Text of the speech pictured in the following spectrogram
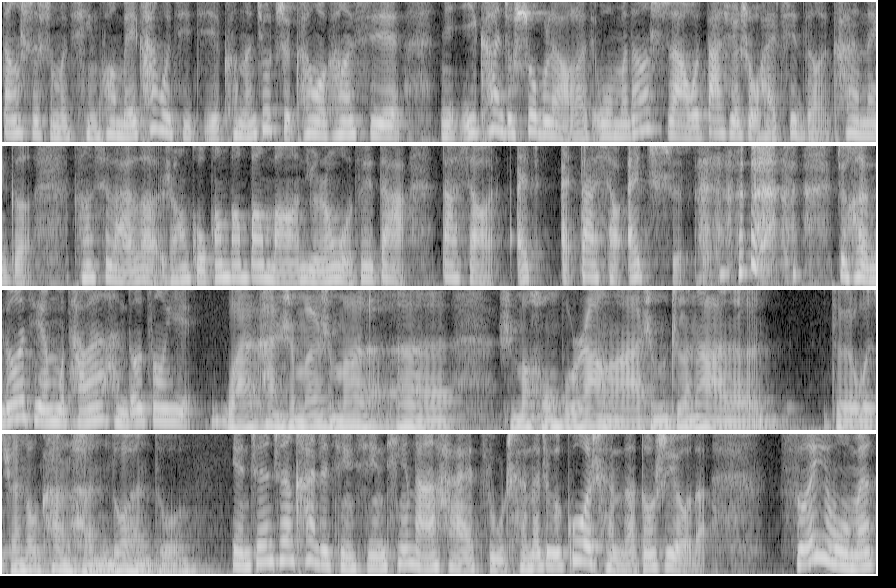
当时什么情况？没看过几集，可能就只看过《康熙》，你一看就受不了了。我们当时啊，我大学时候我还记得看那个《康熙来了》，然后国光帮帮忙，女人我最大，大小爱爱大小爱吃，就很多节目，台湾很多综艺。我还看什么什么呃什么红不让啊，什么这那的，对我全都看了很多很多。眼睁睁看着景行听男孩组成的这个过程的都是有的。所以我们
